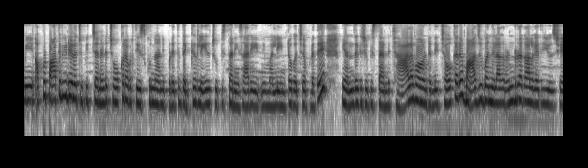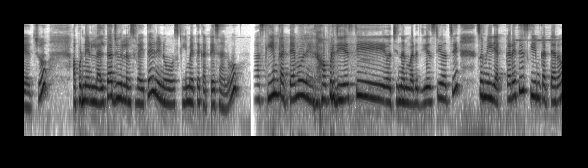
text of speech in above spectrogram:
మీ అప్పుడు పాత వీడియోలో చూపించాను అంటే చోకర్ ఒకటి తీసుకున్నాను ఇప్పుడైతే దగ్గర లేదు చూపిస్తాను ఈసారి మళ్ళీ ఇంట్లోకి వచ్చినప్పుడైతే మీ అందరికీ చూపిస్తాను అంటే చాలా బాగుంటుంది. చౌకర్ బాజుబంది లాగా రెండు రకాలుగా అయితే యూజ్ చేయొచ్చు. అప్పుడు నేను లలితా జ్యువెలర్స్లో అయితే నేను స్కీమ్ అయితే కట్టేశాను. ఆ స్కీమ్ కట్టామో లేదో అప్పుడు జిఎస్టీ వచ్చిందనమాట జిఎస్టీ వచ్చి సో మీరు ఎక్కడైతే స్కీమ్ కట్టారో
